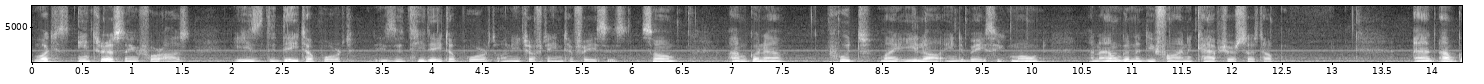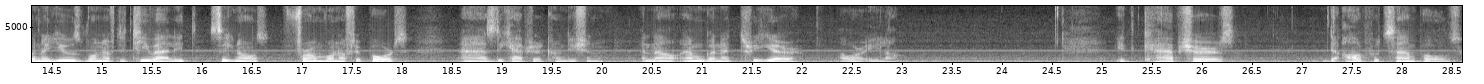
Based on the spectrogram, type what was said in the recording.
What is interesting for us is the data port, is the T data port on each of the interfaces. So I'm gonna put my ILA in the basic mode and I'm gonna define a capture setup. And I'm gonna use one of the T-valid signals from one of the ports as the capture condition. And now I'm gonna trigger our ILA it captures the output samples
